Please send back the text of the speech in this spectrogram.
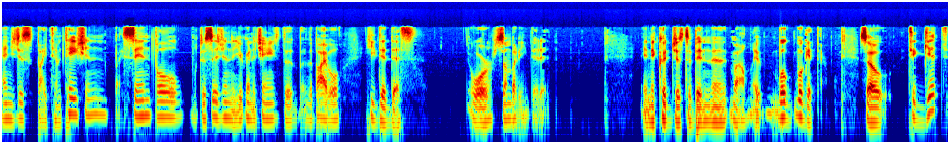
and you just by temptation, by sinful decision that you're going to change the the Bible, he did this, or somebody did it, and it could just have been the well. It, we'll we'll get there. So to get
